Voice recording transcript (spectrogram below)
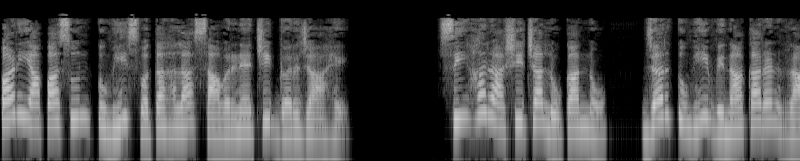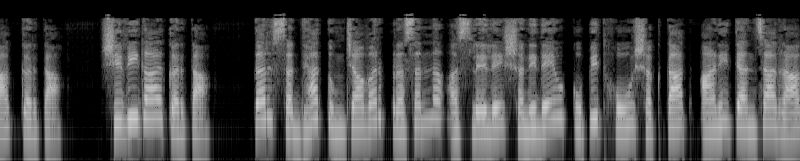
पण यापासून तुम्ही स्वतःला सावरण्याची गरज आहे. सिंह राशीच्या लोकांनो जर तुम्ही विनाकारण राग करता शिवीगाळ करता तर सध्या तुमच्यावर प्रसन्न असलेले शनिदेव कुपित होऊ शकतात आणि त्यांचा राग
